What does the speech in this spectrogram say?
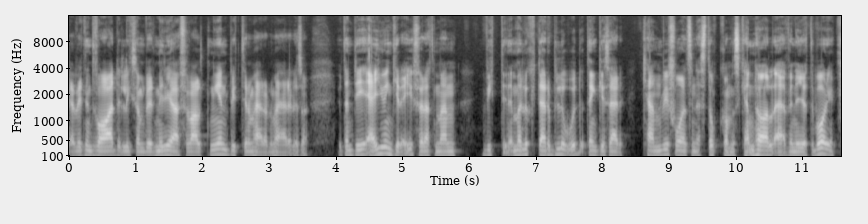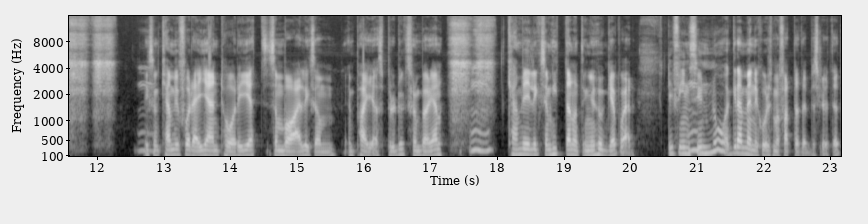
jag vet inte vad, liksom det miljöförvaltningen bytt till de här och de här eller så. Utan det är ju en grej för att man vitt, man luktar blod och tänker så här, kan vi få en sån här Stockholmsskandal även i Göteborg? Liksom, kan vi få det här järntorget som var liksom en pajasprodukt från början? Kan vi liksom hitta någonting att hugga på här? Det finns ju några människor som har fattat det beslutet.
